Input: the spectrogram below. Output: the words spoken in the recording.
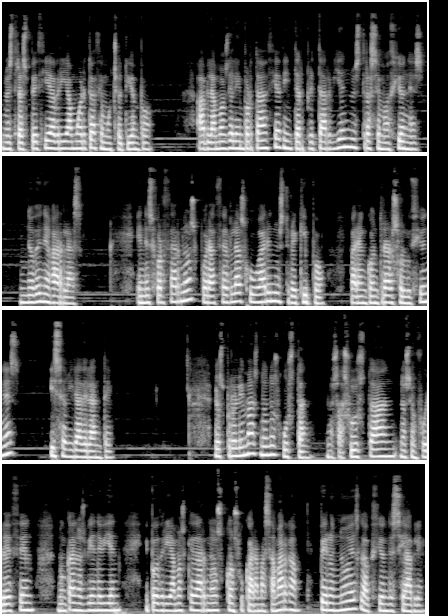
nuestra especie habría muerto hace mucho tiempo. Hablamos de la importancia de interpretar bien nuestras emociones, no de negarlas, en esforzarnos por hacerlas jugar en nuestro equipo, para encontrar soluciones y seguir adelante. Los problemas no nos gustan, nos asustan, nos enfurecen, nunca nos viene bien y podríamos quedarnos con su cara más amarga, pero no es la opción deseable.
